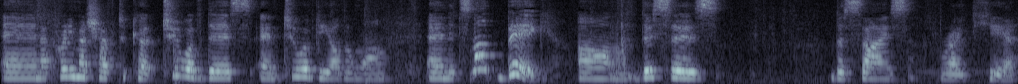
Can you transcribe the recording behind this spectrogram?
and I pretty much have to cut two of this and two of the other one. And it's not big. Um, this is the size right here.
